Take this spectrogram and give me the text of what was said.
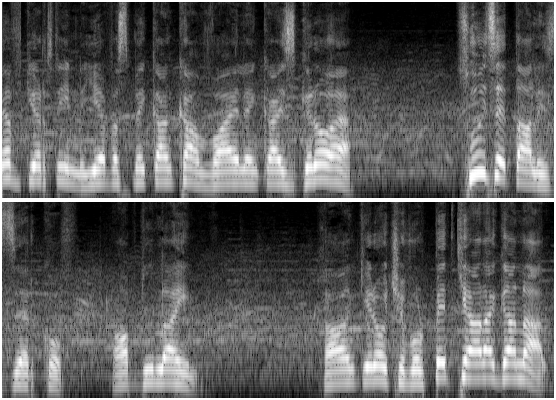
եւ կերտին եւս մեկ անգամ վայել ենք այս գրոհը ցույց է տալիս ձերքով Աբդուլլահին խաղանկերոջը որ պետք է արագանալ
